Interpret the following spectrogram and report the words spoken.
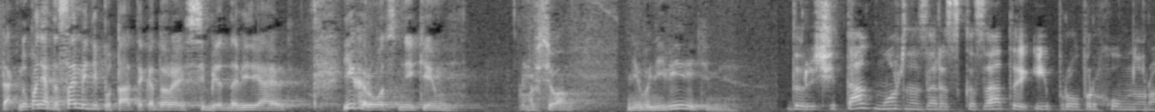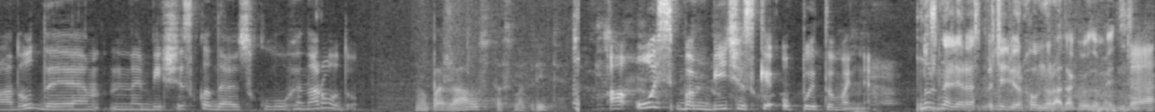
Так, ну понятно, сами депутаты, которые себе доверяют, их родственники. Все. Не, вы не верите мне? До речі, так можна зараз сказати і про Верховну Раду, де м, більшість складають слуги народу. Ну, пожалуйста, смотрите. А ось бомбічне опитування. Нужно ли распустить Верховную Раду, как вы думаете? Да,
